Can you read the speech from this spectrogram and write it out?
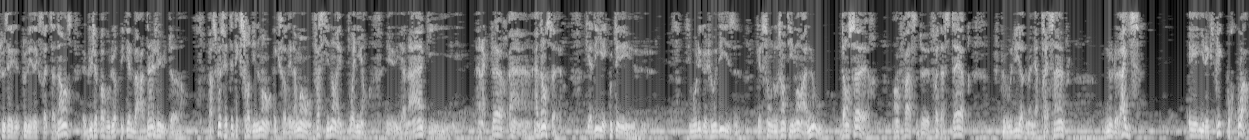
tous, les extraits de sa danse, et puis j'ai pas voulu repiquer le baratin, j'ai eu tort. Parce que c'était extraordinairement, extraordinairement fascinant et poignant. Il y en a un qui, un acteur, un danseur, qui a dit, écoutez, euh, si vous voulez que je vous dise quels sont nos sentiments à nous, danseurs, en face de Fred Astaire, je peux vous le dire de manière très simple, nous le haïssons. Et il explique pourquoi.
